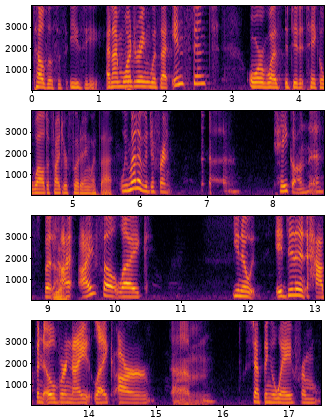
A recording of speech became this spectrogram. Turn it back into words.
tells us it's easy. And I'm wondering, was that instant, or was did it take a while to find your footing with that? we might have a different uh, take on this, but Yeah. I, I felt like, you know, it didn't happen overnight, like our um, stepping away from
